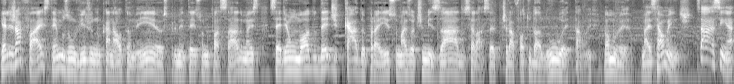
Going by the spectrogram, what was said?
E ele já faz, temos um vídeo no canal também, eu experimentei isso ano passado, mas seria um modo dedicado para isso, mais otimizado, sei lá, você tirar foto da lua e tal, enfim. Vamos ver. Mas realmente, assim, a,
